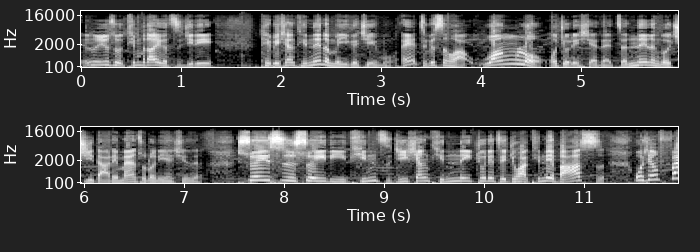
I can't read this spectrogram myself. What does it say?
有时候有时候听不到一个自己的特别想听的那么一个节目，哎，这个时候啊，网络我觉得现在真的能够极大的满足了年轻人，随时随地听自己想听的，觉得这句话听得巴适，我想反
